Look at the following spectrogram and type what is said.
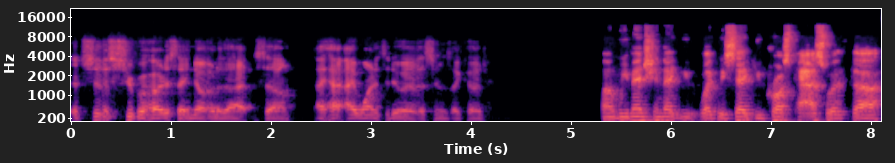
it's just super hard to say no to that. So I ha- I wanted to do it as soon as I could. Uh, we mentioned that you, like we said, you crossed paths with uh,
